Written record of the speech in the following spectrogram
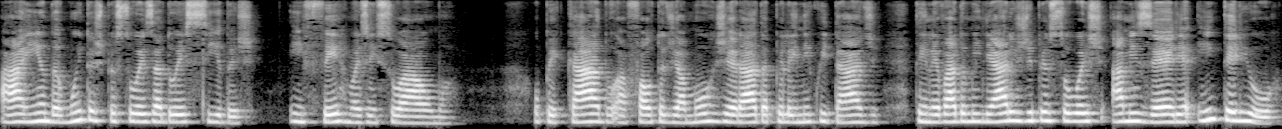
há ainda muitas pessoas adoecidas, enfermas em sua alma. O pecado, a falta de amor gerada pela iniquidade, tem levado milhares de pessoas à miséria interior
